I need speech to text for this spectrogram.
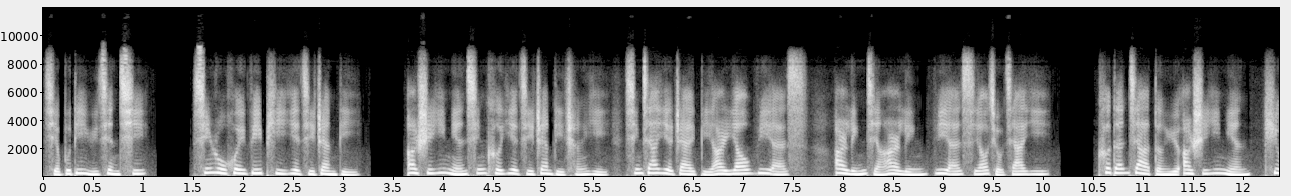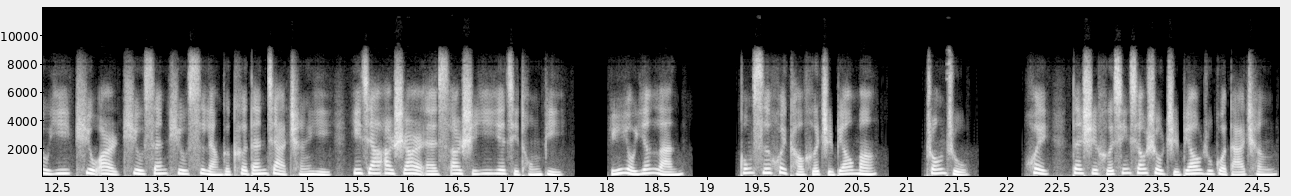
且不低于见期。新入会 VP 业绩占比，二十一年新客业绩占比乘以新加业债比二幺 vs 二零减二零 vs 幺九加一，客单价等于二十一年 Q 一 Q 二 Q 三 Q 四两个客单价乘以一加二十二 S 二十一业绩同比。云有烟蓝，公司会考核指标吗？庄主会，但是核心销售指标如果达成，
